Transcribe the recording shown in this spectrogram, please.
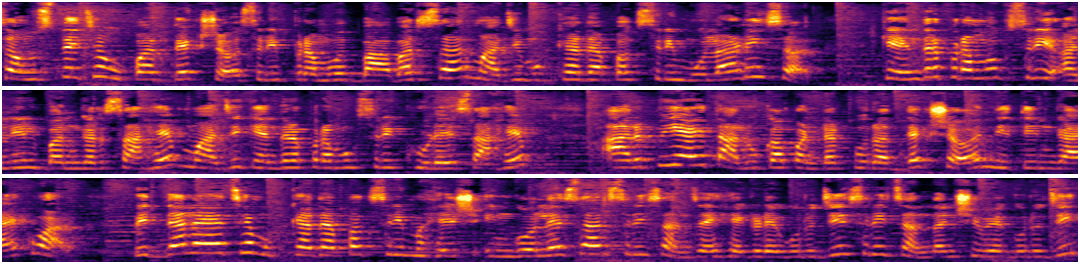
संस्थेचे उपाध्यक्ष श्री प्रमोद बाबर सर माजी मुख्याध्यापक श्री मुलाणी सर केंद्र प्रमुख श्री अनिल बनगर साहेब माजी केंद्र प्रमुख श्री खुडे साहेब आरपीआय तालुका पंढरपूर अध्यक्ष नितीन गायकवाड विद्यालयाचे मुख्याध्यापक श्री महेश इंगोले सर श्री संजय हेगडे गुरुजी श्री चंदन शिवे गुरुजी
